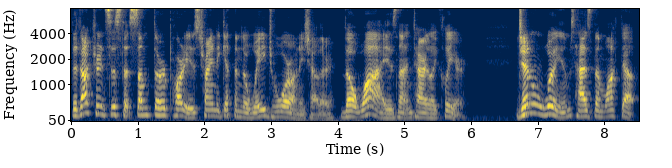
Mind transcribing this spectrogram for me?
The Doctor insists that some third party is trying to get them to wage war on each other, though why is not entirely clear. General Williams has them locked up.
